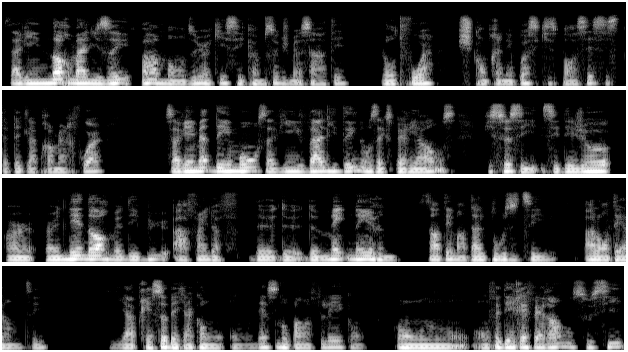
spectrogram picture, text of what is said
ça vient normaliser, ah mon Dieu, ok, c'est comme ça que je me sentais l'autre fois, je comprenais pas ce qui se passait, si c'était peut-être la première fois, ça vient mettre des mots, ça vient valider nos expériences. Puis ça, c'est déjà un, énorme début afin de, maintenir une santé mentale positive à long terme. Puis après ça, ben, quand on, laisse nos pamphlets, qu'on qu'on on fait des références aussi,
